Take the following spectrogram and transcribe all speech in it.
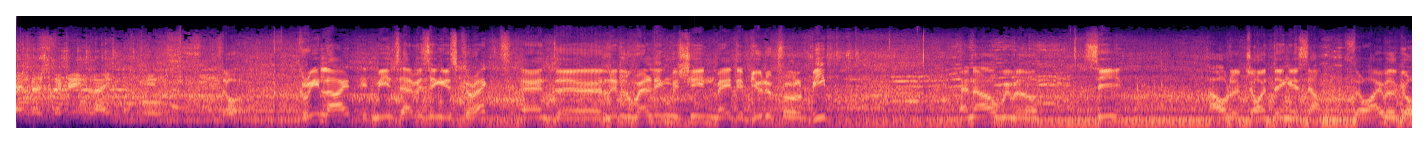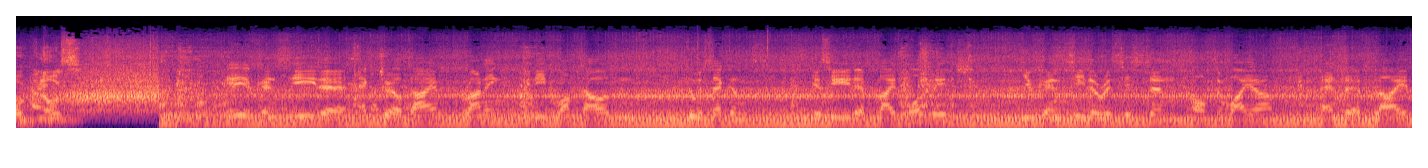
And there's the green light. It means so green light, it means everything is correct and the little welding machine made a beautiful beep. And now we will see how the jointing is done. So I will go close. Here you can see the actual time running. We need 1002 seconds. You see the applied voltage you can see the resistance of the wire and the applied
